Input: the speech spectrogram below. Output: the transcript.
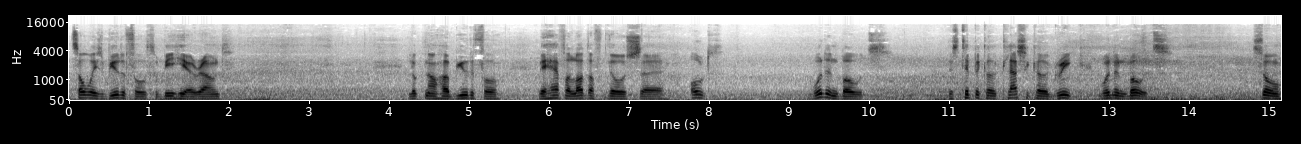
it's always beautiful to be here around. Look now how beautiful. They have a lot of those uh, old wooden boats, this typical classical Greek wooden boats. So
